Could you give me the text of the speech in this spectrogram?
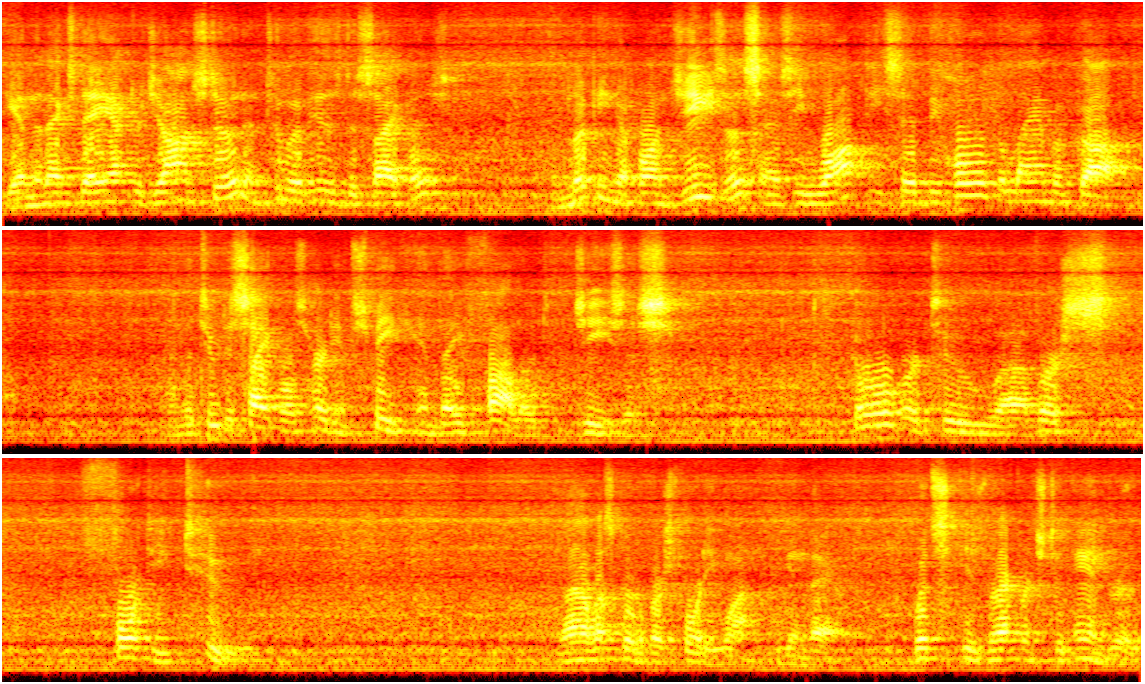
Again, the next day after John stood and two of his disciples, and looking upon Jesus as he walked, he said, Behold the Lamb of God and the two disciples heard him speak, and they followed Jesus. Go over to uh, verse 42. Well, let's go to verse 41, begin there, which is reference to Andrew.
